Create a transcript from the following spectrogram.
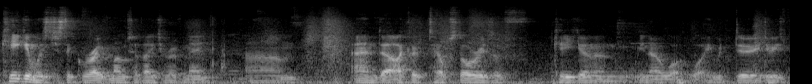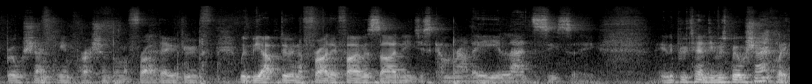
Keegan was just a great motivator of men. Um, and uh, I could tell stories of Keegan and you know what, what he would do. He'd do his Bill Shankly impressions on a Friday. We'd, we'd be up doing a Friday five aside and he'd just come around, hey lads, he'd say. He'd pretend he was Bill Shankly.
